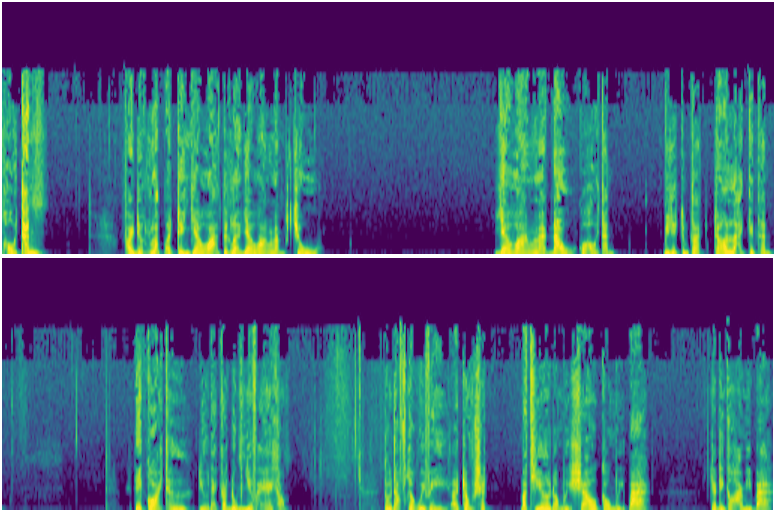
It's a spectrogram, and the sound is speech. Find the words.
Hội thánh phải được lập ở trên giáo hoàng, tức là giáo hoàng làm chủ. Giáo hoàng là đầu của hội thánh. Bây giờ chúng ta trở lại kinh thánh để coi thử điều này có đúng như vậy hay không. Tôi đọc cho quý vị ở trong sách Matthew đoạn 16 câu 13 cho đến câu 23.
